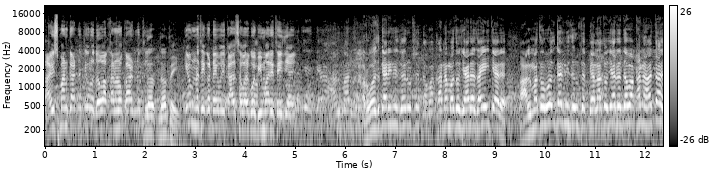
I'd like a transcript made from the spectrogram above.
આયુષ્માન કાર્ડ નથી ઓલો દવાખાનાનો કાર્ડ નથી. ન- નથી. કેમ નથી કઢાવ્યું કાલ સવારે કોઈ બીમારી થઈ જાય. હાલમાં રોજગારીની જરૂર છે. દવાખાનામાં તો જ્યારે જાય ત્યારે. હાલમાં તો રોજગારીની જરૂર છે. પહેલાં તો જ્યારે દવાખાના હતા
